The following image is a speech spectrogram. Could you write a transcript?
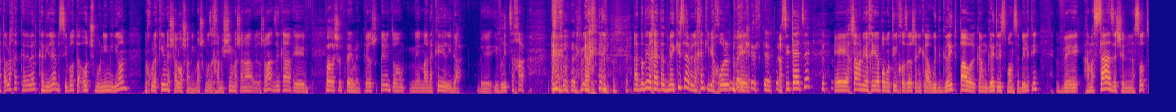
אתה הולך לקבל כנראה בסביבות העוד 80 מיליון, מחולקים לשלוש שנים, משהו כמו זה 50 בשנה הראשונה, זה נקרא אה, parachute payment. parachute payment או מענקי ירידה, בעברית צחה. ולכן, אז נותנים לך את הדמי כיס האלה, ולכן כביכול כן. עשית את זה. אה, עכשיו אני הולך יהיה פה מוטיב חוזר שנקרא With great power come great responsibility, והמסע הזה של לנסות,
